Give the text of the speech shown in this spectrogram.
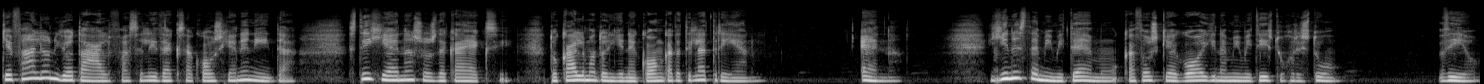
Κεφάλαιον ΙΑ, σελίδα 690, στίχη 1 16, το κάλυμα των γυναικών κατά τη λατρεία. 1. Γίνεστε μιμητέ μου, καθώς και εγώ έγινα μιμητής του Χριστού. 2.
